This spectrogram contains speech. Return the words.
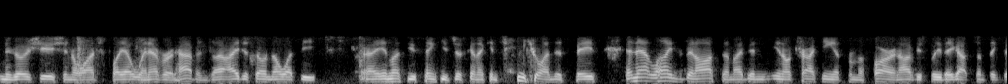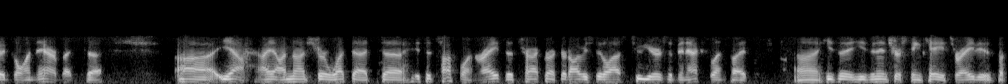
negotiation to watch play out whenever it happens. I, just don't know what the uh, unless you think he's just going to continue on this pace. And that line's been awesome. I've been, you know, tracking it from afar, and obviously they got something good going there. But uh, uh, yeah, I, I'm not sure what that. Uh, it's a tough one, right? The track record, obviously, the last two years have been excellent, but uh, he's a he's an interesting case, right? Is this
